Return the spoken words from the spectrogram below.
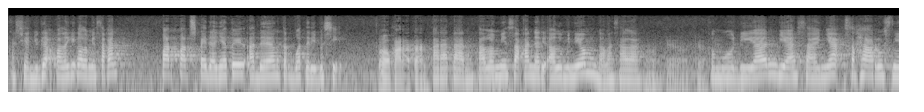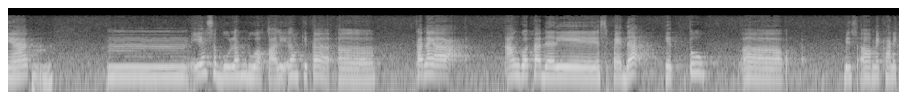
kasihan juga apalagi kalau misalkan part-part sepedanya tuh ada yang terbuat dari besi. Oh, karatan. karatan. Kalau misalkan dari aluminium nggak masalah. Oke, oke. oke. Kemudian biasanya seharusnya Hmm. Hmm, iya sebulan dua kali lah kita eh, karena anggota dari sepeda itu eh, bis- eh, mekanik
